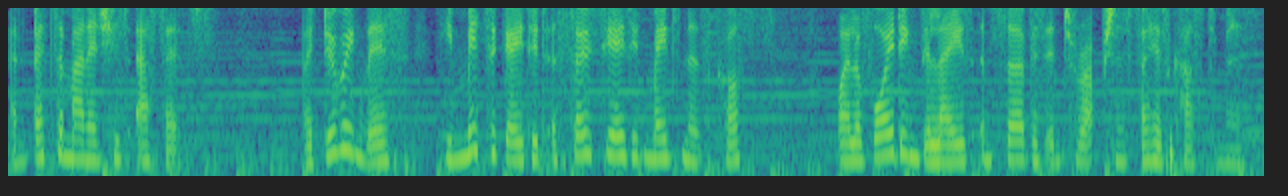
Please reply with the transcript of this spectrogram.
and better manage his assets. By doing this, he mitigated associated maintenance costs while avoiding delays and service interruptions for his customers.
